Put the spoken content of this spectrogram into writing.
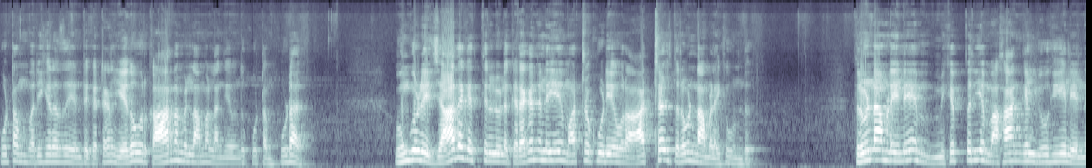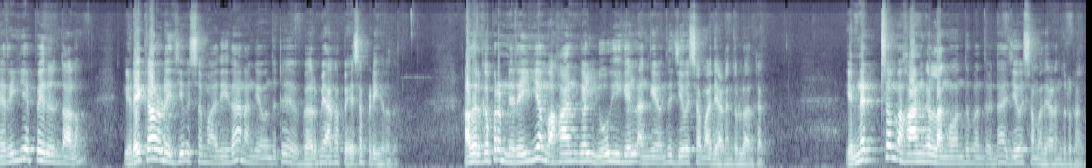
கூட்டம் வருகிறது என்று கேட்டால் ஏதோ ஒரு காரணம் இல்லாமல் அங்கே வந்து கூட்டம் கூடாது. உங்களுடைய ஜாதகத்தில் உள்ள கிரகநிலையை மாற்றக்கூடிய ஒரு ஆற்றல் திருவண்ணாமலைக்கு உண்டு. திருவண்ணாமலையிலே மிகப்பெரிய மகான்கள் யோகிகள் நிறைய பேர் இருந்தாலும் இடைக்காலுடைய ஜீவசமாதி தான் அங்கே வந்துட்டு பெருமையாக பேசப்படுகிறது. அதற்கப்புறம் நிறைய மகான்கள் யோகிகள் அங்கே வந்து ஜீவசமாதி அடைந்துள்ளார்கள். எண்ணற்ற மகான்கள் அங்கே வந்து வந்து ஜீவசமாதி அடைந்துள்ளார்கள்.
